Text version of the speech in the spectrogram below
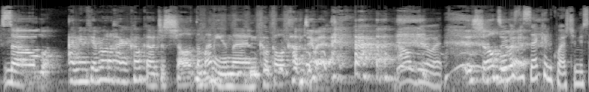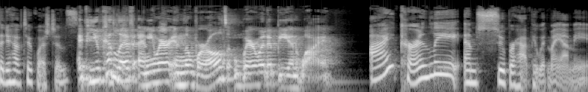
So, yeah. I mean, if you ever want to hire Coco, just shell out the money and then Coco will come do it. I'll do it. She'll do what was it. the second question? You said you have two questions. If you could live anywhere in the world, where would it be and why? I currently am super happy with Miami.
